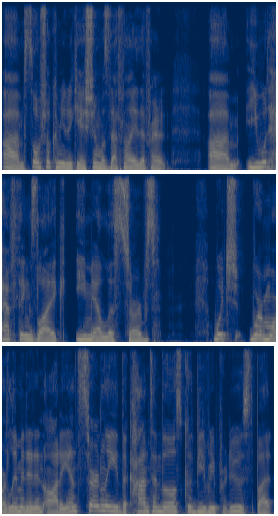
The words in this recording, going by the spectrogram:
um, social communication was definitely different. Um, you would have things like email listservs, which were more limited in audience. Certainly, the content of those could be reproduced, but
